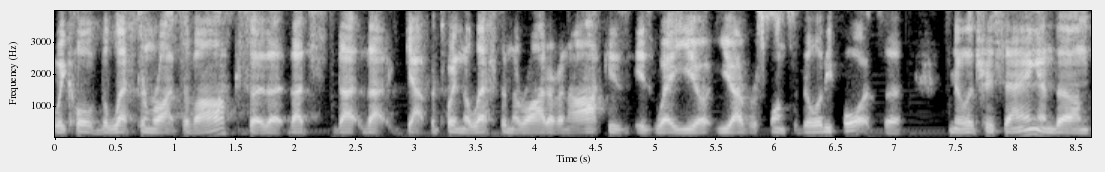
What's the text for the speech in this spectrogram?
we call it the left and rights of arc. So that that's that that gap between the left and the right of an arc is is where you you have responsibility for. It's a military saying, and um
